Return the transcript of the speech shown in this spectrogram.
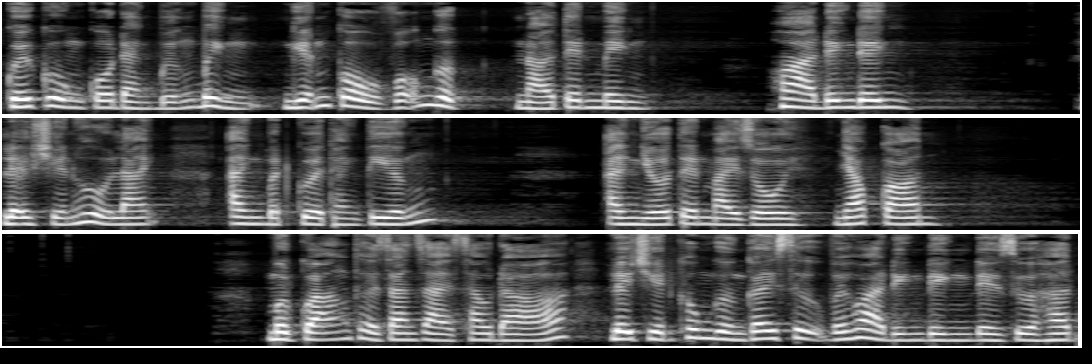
Cuối cùng cô đành bướng bỉnh, nghiễn cổ vỗ ngực, nói tên mình. Hòa Đình Đình. Lệ chiến hử lạnh, anh bật cười thành tiếng. Anh nhớ tên mày rồi, nhóc con. Một quãng thời gian dài sau đó, Lệ Chiến không ngừng gây sự với Hòa Đình Đình để rửa hận.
